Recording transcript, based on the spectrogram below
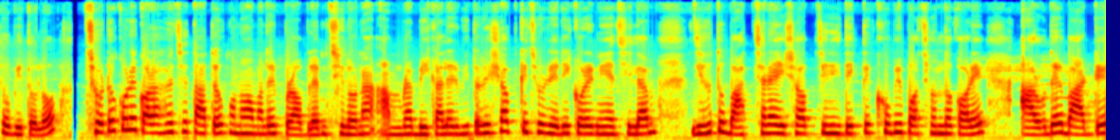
ছবি তোলো। ছোট করে করা হয়েছে, তাতেও কোনো আমাদের প্রবলেম ছিল না। আমরা বিকালের ভিতরে সব কিছু রেডি করে নিয়েছিলাম। যেহেতু বাচ্চারা এসব জিনিস দেখতে খুবই পছন্দ করে, আর ওদের বার্থডে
